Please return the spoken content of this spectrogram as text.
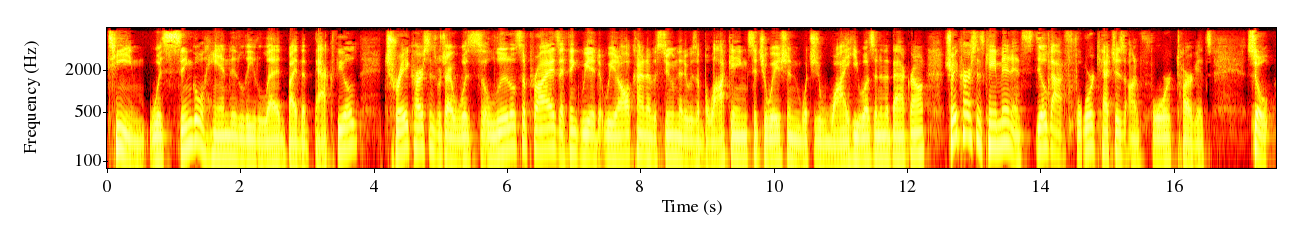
team was single handedly led by the backfield. Trey Carson's, which I was a little surprised. I think we had we had all kind of assumed that it was a blocking situation, which is why he wasn't in the background. Trey Carson's came in and still got four catches on four targets. So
